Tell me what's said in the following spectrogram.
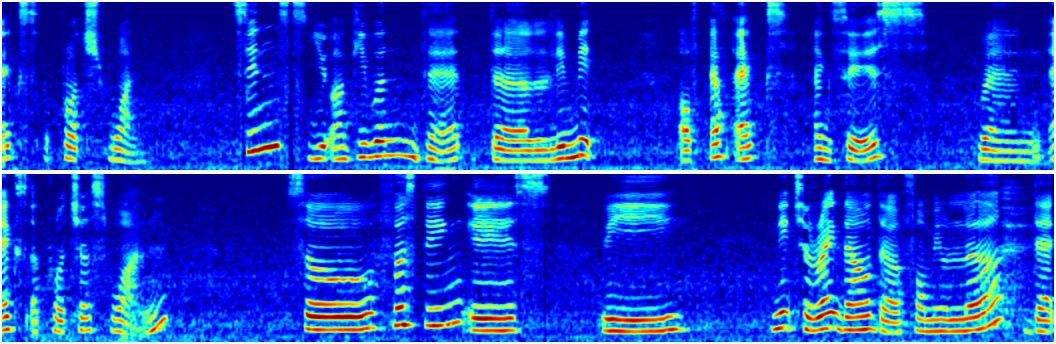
x approach 1. Since you are given that the limit of fx exists when x approaches 1, so first thing is we need to write down the formula that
